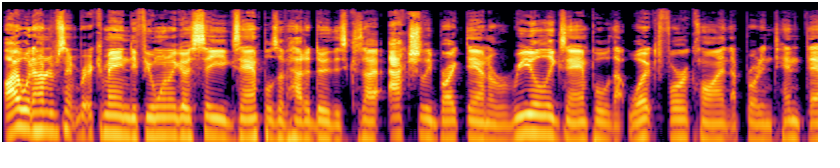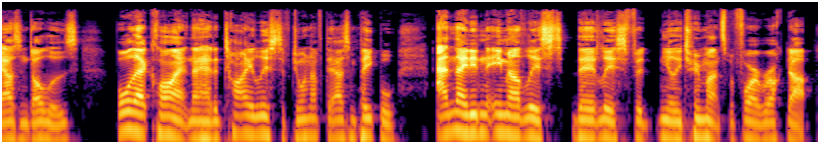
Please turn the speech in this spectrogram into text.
I would 100% recommend if you want to go see examples of how to do this because I actually broke down a real example that worked for a client that brought in $10,000 for that client. They had a tiny list of 2,500 people and they didn't email list their list for nearly two months before I rocked up.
